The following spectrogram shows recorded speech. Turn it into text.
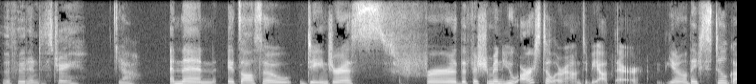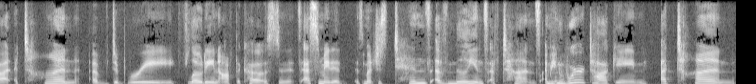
the food industry. Yeah. And then it's also dangerous for the fishermen who are still around to be out there. You know, they've still got a ton of debris floating off the coast, and it's estimated as much as tens of millions of tons. I mean, we're talking a ton,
